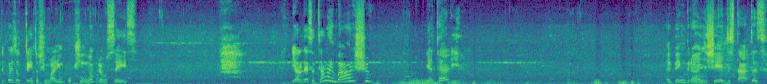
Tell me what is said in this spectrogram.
Depois eu tento filmar um pouquinho pra vocês. E ela desce até lá embaixo e até ali. É bem grande, cheia de estátuas.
